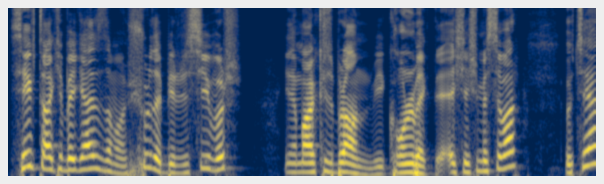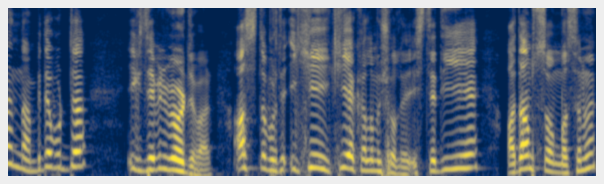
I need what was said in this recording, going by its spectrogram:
Safety takibe geldiği zaman şurada bir receiver yine Marcus Brown bir cornerback'le eşleşmesi var. Öte yandan bir de burada Xavier Worthy var. Aslında burada 2'ye 2 yakalamış oluyor. İstediği adam savunmasını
